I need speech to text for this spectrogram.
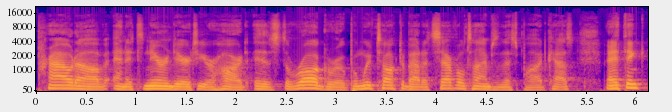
proud of and it's near and dear to your heart is the Raw Group, and we've talked about it several times in this podcast. And I think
